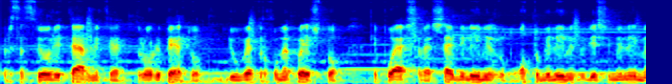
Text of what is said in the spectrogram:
prestazioni termiche, te lo ripeto, di un vetro come questo, che può essere 6 mm, 8 mm, 10 mm,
